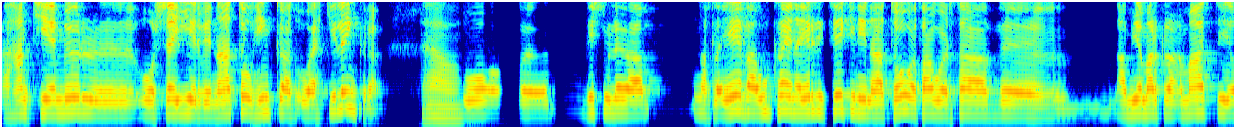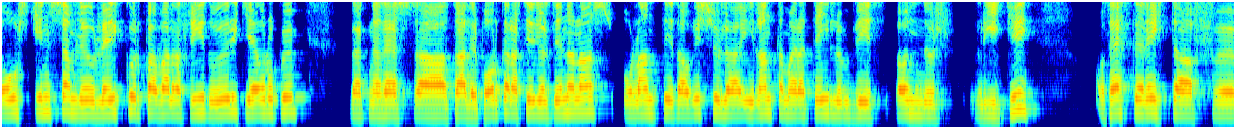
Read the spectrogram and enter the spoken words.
að hann kemur uh, og segir við NATO hingað og ekki lengra já. og uh, vissulega náttúrulega ef að Úkræna er því tekin í NATO og þá er það uh, að mjög margra mati óskinsamlegur leikur hvað var það fríð og öryggi í Európu vegna þess að það er borgarastyrjöld innanlands og landið á vissulega í landamæra deilum við önnur ríki og þetta er eitt af uh,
